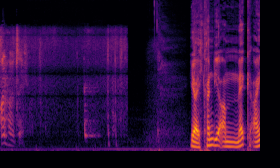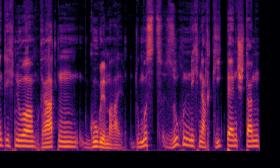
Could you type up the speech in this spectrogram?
man hört sich. Ja, ich kann dir am Mac eigentlich nur raten, google mal. Du musst suchen nicht nach Geekbench dann.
